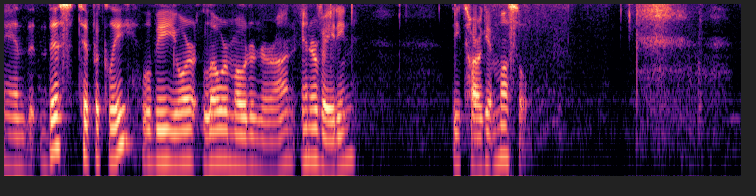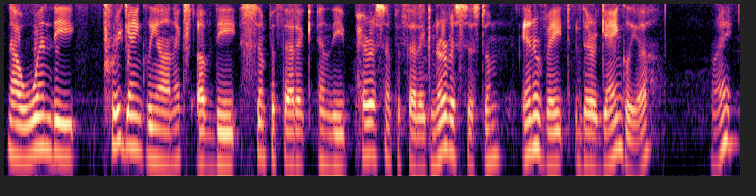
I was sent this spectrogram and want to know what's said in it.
and this typically will be your lower motor neuron innervating the target muscle. Now when the preganglionics of the sympathetic and the parasympathetic nervous system innervate their ganglia, right?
